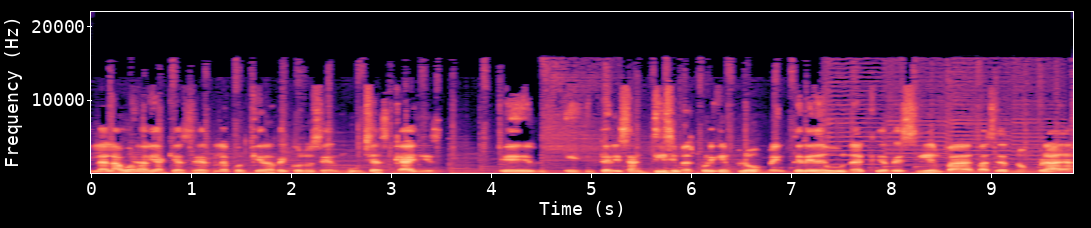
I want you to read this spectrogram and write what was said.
la labor había que hacerla porque era reconocer muchas calles eh, interesantísimas. Por ejemplo, me enteré de una que recién va, va a ser nombrada,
